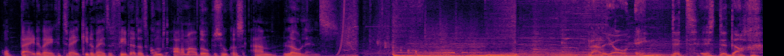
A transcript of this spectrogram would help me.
op beide wegen 2 kilometer file. Dat komt allemaal door bezoekers aan Lowlands. Radio 1, dit is de dag.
